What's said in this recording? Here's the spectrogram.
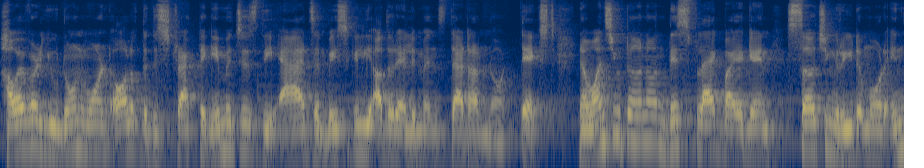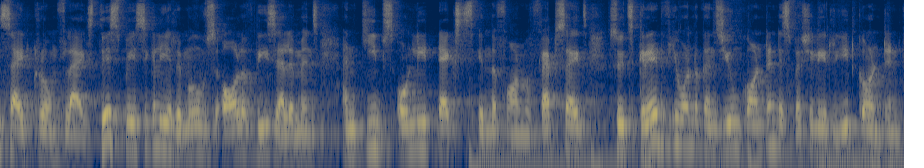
However, you don't want all of the distracting images, the ads, and basically other elements that are not text. Now, once you turn on this flag by again searching reader mode inside Chrome flags, this basically removes all of these elements and keeps only texts in the form of websites. So it's great if you want to consume content, especially read content.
